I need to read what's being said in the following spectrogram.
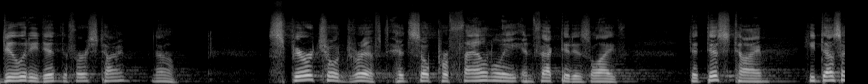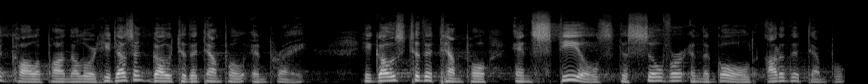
do what he did the first time? No. Spiritual drift had so profoundly infected his life that this time he doesn't call upon the Lord. He doesn't go to the temple and pray. He goes to the temple and steals the silver and the gold out of the temple,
